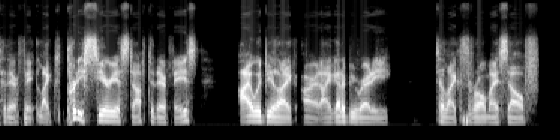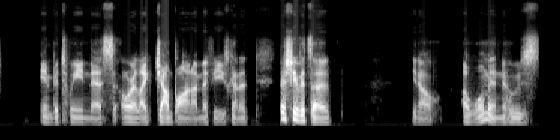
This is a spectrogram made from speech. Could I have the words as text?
to their face like pretty serious stuff to their face i would be like all right i got to be ready to like throw myself in between this or like jump on him if he's gonna especially if it's a you know, a woman who's,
